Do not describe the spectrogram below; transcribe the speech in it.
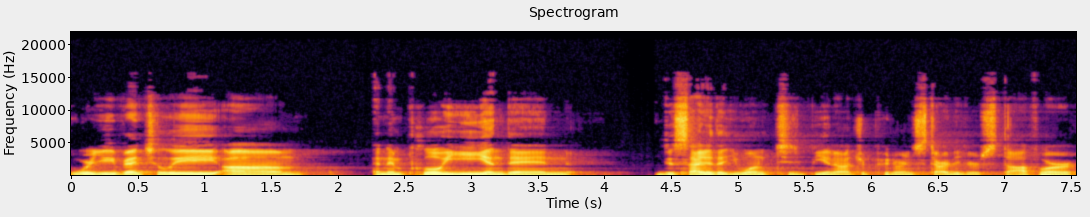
were you eventually um, an employee and then decided that you wanted to be an entrepreneur and started your stuff? Or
